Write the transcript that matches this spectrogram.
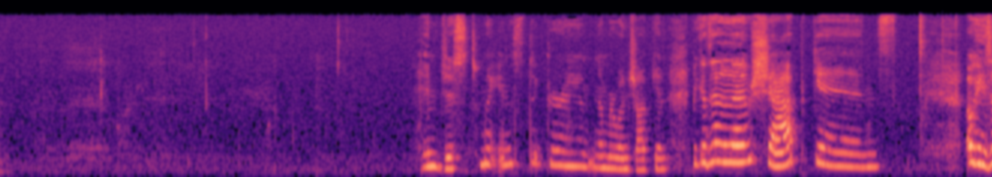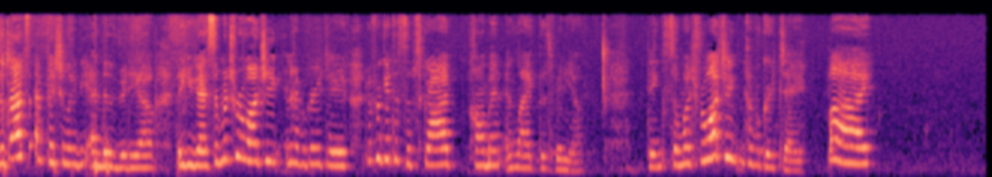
And just my Instagram, number one Shopkin, because I love Shopkins. Okay, so that's officially the end of the video. Thank you guys so much for watching and have a great day. Don't forget to subscribe, comment, and like this video. Thanks so much for watching and have a great day. Bye!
